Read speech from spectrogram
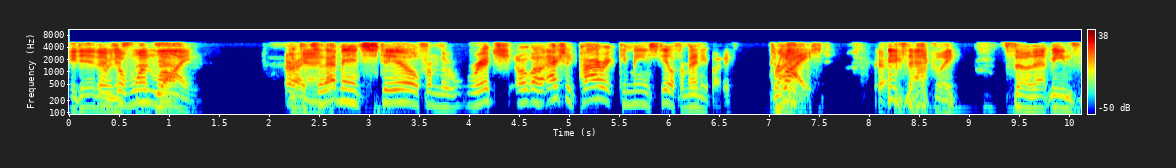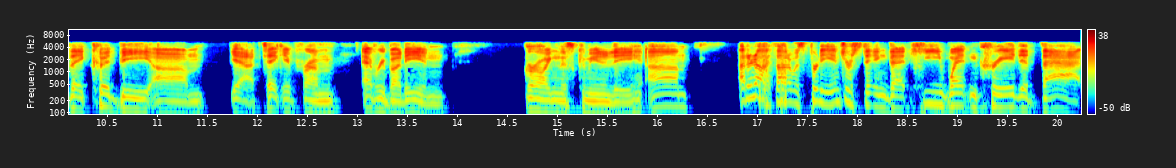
they did. There I was a one that. Yeah. line. All right, Okay. so that means steal from the rich. Oh, well, actually, pirate can mean steal from anybody. Right. Right. exactly. So that means they could be, um, yeah, taking from everybody and growing this community. Um, I don't know. I thought it was pretty interesting that he went and created that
